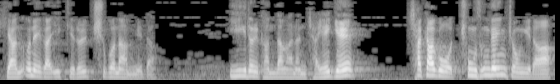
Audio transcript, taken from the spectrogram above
귀한 은혜가 있기를 축원합니다. 이 일을 감당하는 자에게 착하고 충성된 종이라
